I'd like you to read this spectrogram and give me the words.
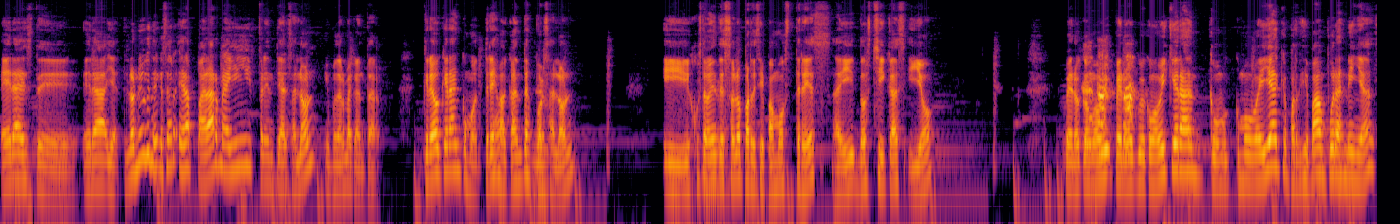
era este. Era. ya, lo único que tenía que hacer era pararme ahí frente al salón y ponerme a cantar. Creo que eran como tres vacantes por salón. Y justamente solo participamos tres ahí, dos chicas y yo. Pero como vi, pero como vi que eran. Como, como veía que participaban puras niñas.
